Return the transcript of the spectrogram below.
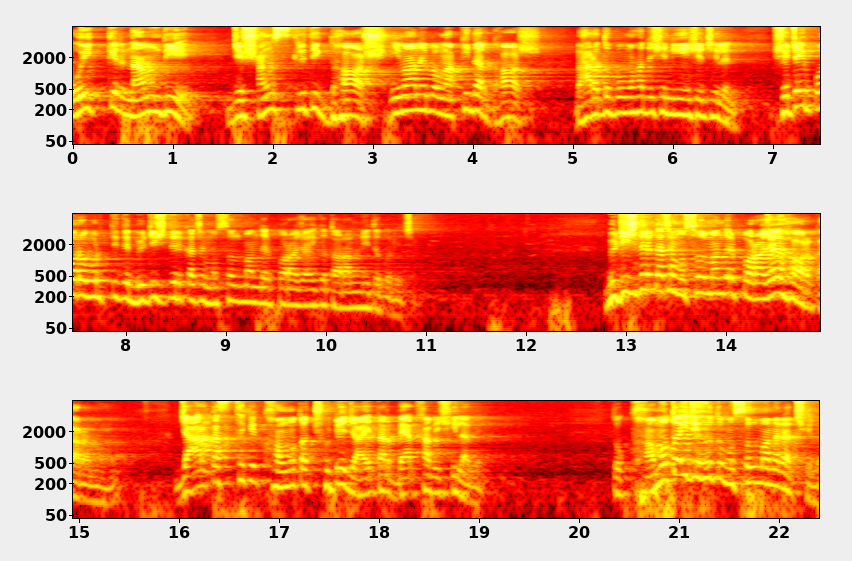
ঐক্যের নাম দিয়ে যে সাংস্কৃতিক ধস ইমান এবং আকিদার ধস ভারত উপমহাদেশে নিয়ে এসেছিলেন, সেটাই পরবর্তীতে ব্রিটিশদের কাছে মুসলমানদের পরাজয়কে ত্বরান্বিত করেছে। ব্রিটিশদের কাছে মুসলমানদের পরাজয় হওয়ার কারণে যার কাছ থেকে ক্ষমতা ছুটে যায়, তার ব্যথা বেশি লাগে। তো ক্ষমতাই যেহেতু মুসলমানেরা ছিল,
